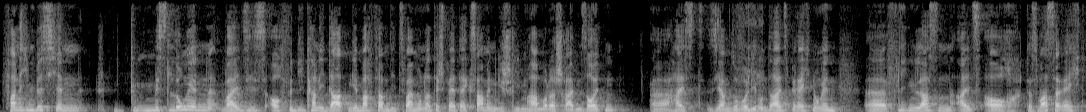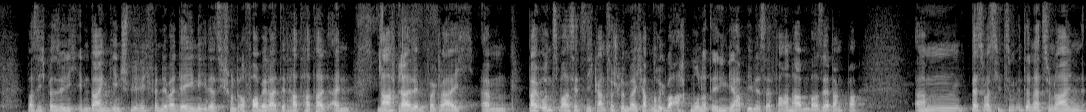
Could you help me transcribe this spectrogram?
Fand ich ein bisschen misslungen, weil sie es auch für die Kandidaten gemacht haben, die zwei Monate später Examen geschrieben haben oder schreiben sollten. Äh, heißt, sie haben sowohl die mhm. Unterhaltsberechnungen äh, fliegen lassen als auch das Wasserrecht was ich persönlich eben dahingehend schwierig finde, weil derjenige, der sich schon darauf vorbereitet hat, hat halt einen Nachteil ja. im Vergleich. Ähm, bei uns war es jetzt nicht ganz so schlimm, weil ich habe noch über acht Monate hingehabt, wie wir es erfahren haben, war sehr dankbar. Ähm, das, was Sie zum internationalen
